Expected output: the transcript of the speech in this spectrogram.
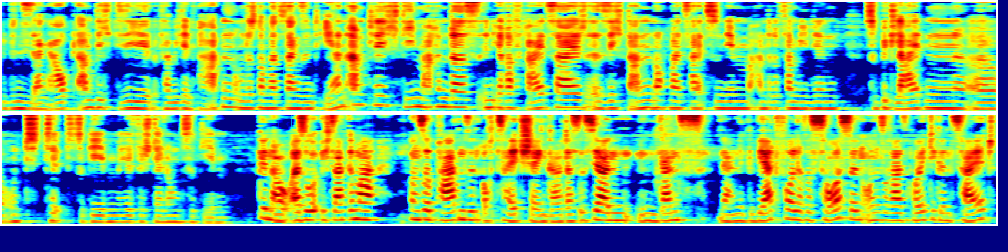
wenn Sie sagen hauptamtlich, die Familienpaten, um das nochmal zu sagen, sind ehrenamtlich, die machen das in ihrer Freizeit, äh, sich dann nochmal Zeit zu nehmen, andere Familien zu begleiten äh, und Tipps zu geben, Hilfestellungen zu geben. Genau, also ich sage immer, unsere Paten sind auch Zeitschenker. Das ist ja ein, ein ganz ja, eine wertvolle Ressource in unserer heutigen Zeit.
